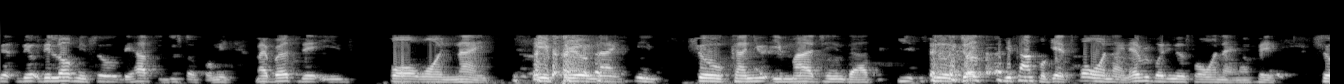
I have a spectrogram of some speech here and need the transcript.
They, they, they love me, so they have to do stuff for me. My birthday is four one nine, April nineteenth. So can you imagine that? You, you know, just you can't forget four one nine. Everybody knows four one nine. Okay. So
